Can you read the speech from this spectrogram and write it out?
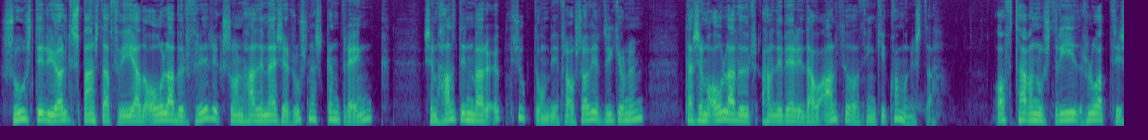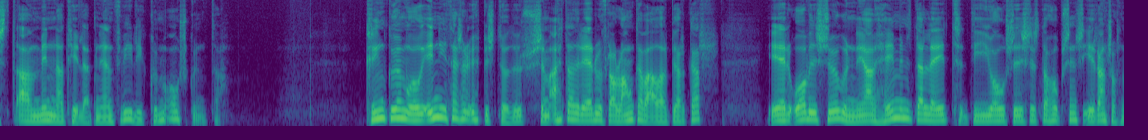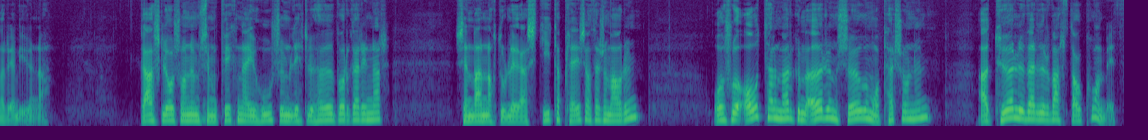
Sústir jöld spannst af því að Ólafur Fridriksson hafði með sér rúsneskan dreng sem haldinn var augnsjúkdómi frá Sovjetríkjónum þar sem Ólafur hafði verið á alþjóðaþingi kommunista. Oft hafa nú stríð hlotist af minna tilefni en því líkum óskunda. Kringum og inn í þessar uppistöður sem ættaður eru frá langafa aðalbjörgar er ofið sögunni af heimildaleit D.O. Sýðslistahópsins í rannsóknarrevíuna. Gasljósónum sem kvikna í húsum litlu höfuborgarinnar sem var náttúrulega skítapleis á þessum árum og svo ótal mörgum öðrum sögum og personum að tölu verður vart á komið.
